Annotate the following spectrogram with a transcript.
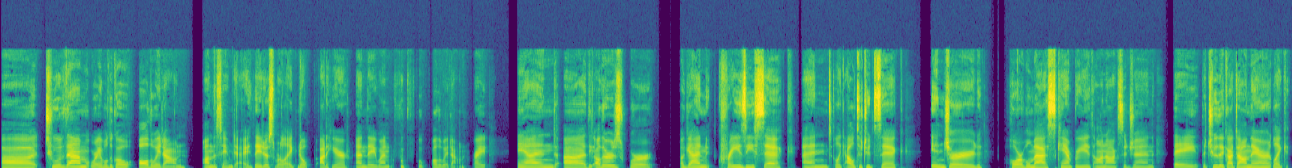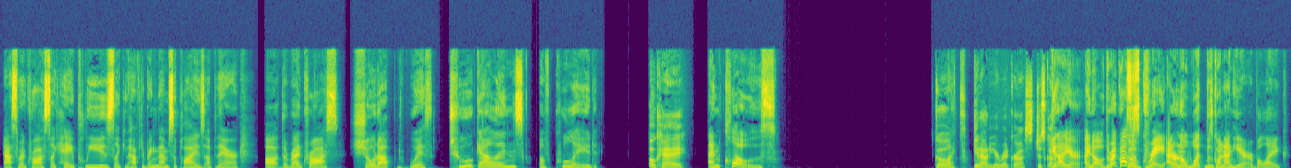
Uh two of them were able to go all the way down on the same day. They just were like, nope, out of here. And they went whoop, whoop, all the way down, right? And uh the others were again crazy sick and like altitude sick, injured, horrible mess, can't breathe, on oxygen. They the two that got down there like asked the Red Cross, like, hey, please, like you have to bring them supplies up there uh, the Red Cross showed up with two gallons of Kool Aid Okay, and clothes. Go What? get out of here, Red Cross. Just go. Get out of here. I know. The Red Cross Go. is great. I don't know what was going on here, but like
